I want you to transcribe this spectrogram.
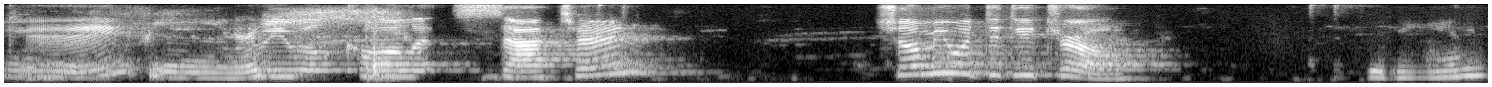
Okay. We will call it Saturn. Show me what did you draw? Green.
